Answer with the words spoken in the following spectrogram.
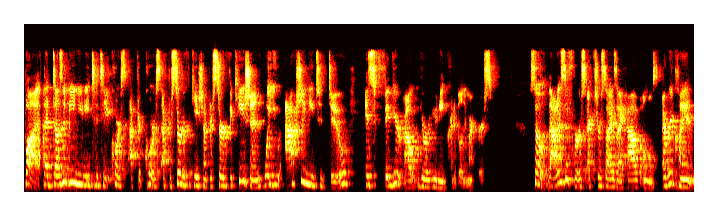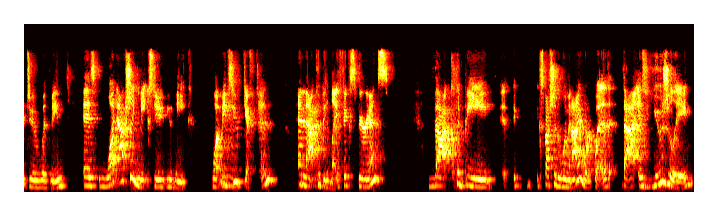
but that doesn't mean you need to take course after course after certification after certification what you actually need to do is figure out your unique credibility markers. So that is the first exercise I have almost every client do with me is what actually makes you unique? What makes mm-hmm. you gifted? And that could be life experience. That could be, especially the women I work with, that is usually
